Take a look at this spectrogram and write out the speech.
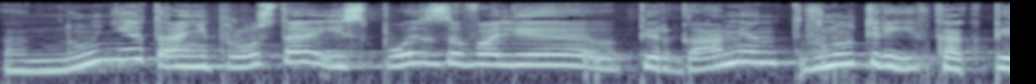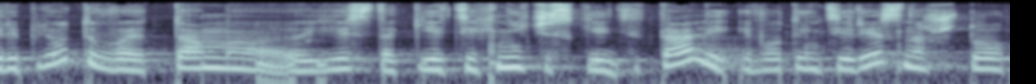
Э, ну, нет, они просто использовали пергамент внутри, как переплетывает. Там э, есть такие технические детали. И вот интересно, что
